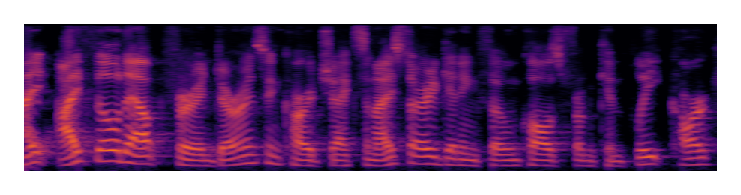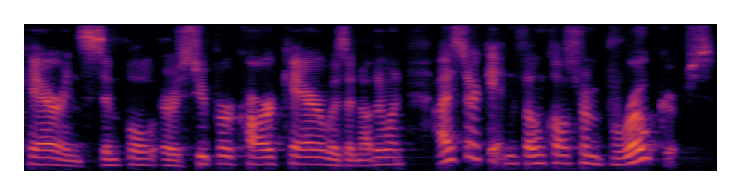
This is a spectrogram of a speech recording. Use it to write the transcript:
I, I filled out for endurance and CarChex, and I started getting phone calls from Complete Car Care and Simple or Super Car Care was another one. I start getting phone calls from brokers,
